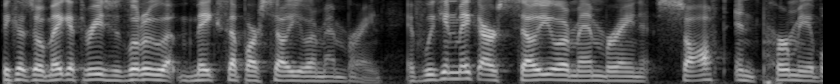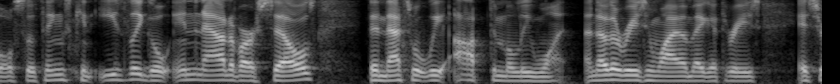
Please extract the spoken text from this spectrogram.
because omega 3s is literally what makes up our cellular membrane. If we can make our cellular membrane soft and permeable so things can easily go in and out of our cells, then that's what we optimally want. Another reason why omega 3s is,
